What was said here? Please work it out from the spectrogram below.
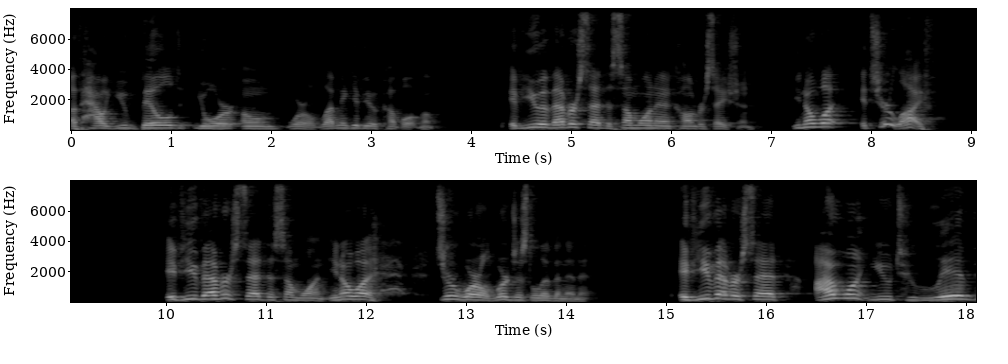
of how you build your own world. Let me give you a couple of them. If you have ever said to someone in a conversation, you know what? It's your life. If you've ever said to someone, you know what? it's your world. We're just living in it. If you've ever said, I want you to live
